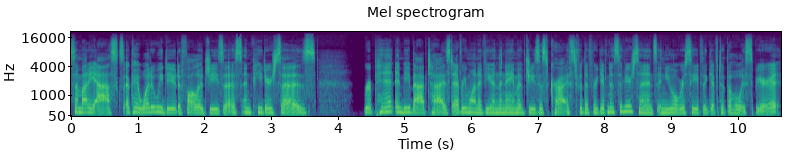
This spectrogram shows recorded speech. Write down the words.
somebody asks, okay, what do we do to follow Jesus? And Peter says, Repent and be baptized, every one of you, in the name of Jesus Christ for the forgiveness of your sins, and you will receive the gift of the Holy Spirit.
